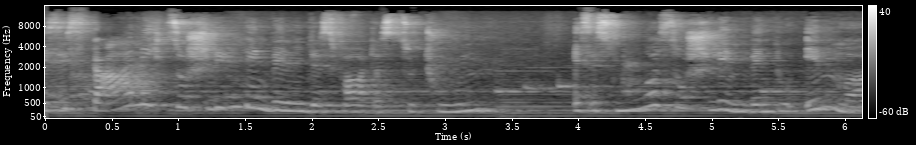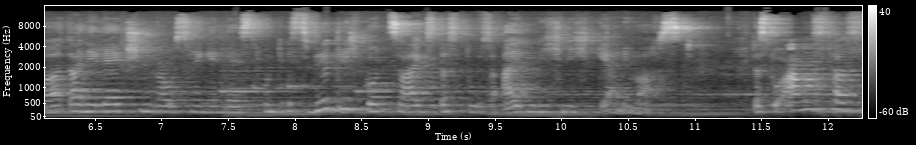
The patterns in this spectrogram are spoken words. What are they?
Es ist gar nicht so schlimm, den Willen des Vaters zu tun. Es ist nur so schlimm, wenn du immer deine Lädchen raushängen lässt und es wirklich Gott zeigst, dass du es eigentlich nicht gerne machst. Dass du Angst hast,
